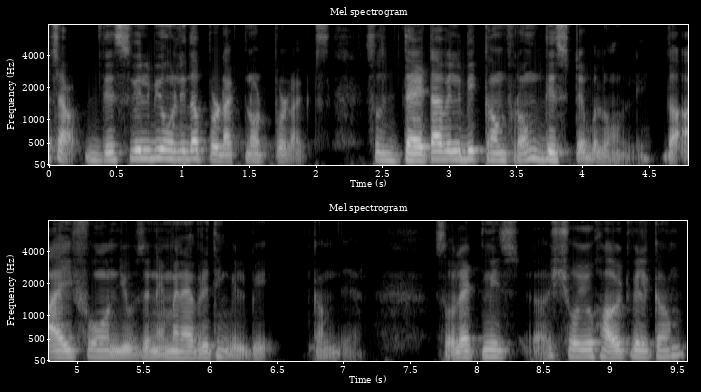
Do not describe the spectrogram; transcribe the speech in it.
acha this will be only the product not products. So data will be come from this table only. The iphone username and everything will be come there. So let me uh, show you how it will come.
